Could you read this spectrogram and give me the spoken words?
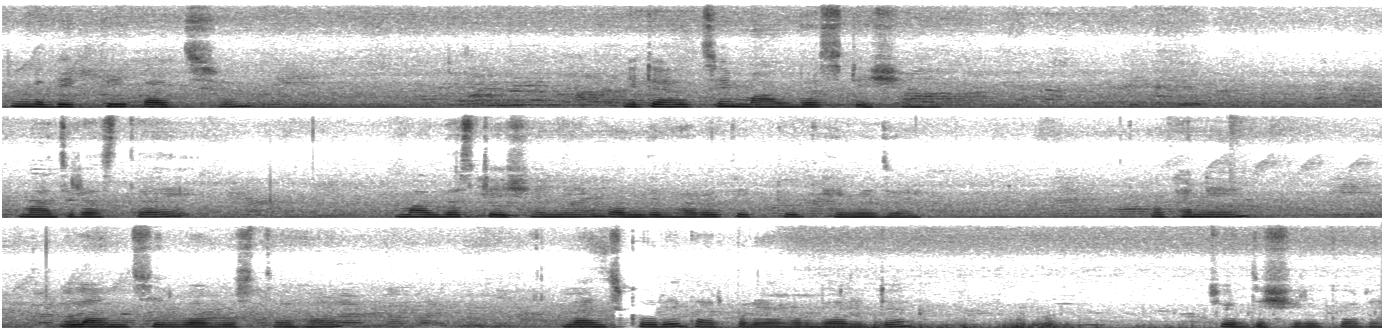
তোমরা দেখতেই পাচ্ছ, এটা হচ্ছে মালদা স্টেশন। মাঝ রাস্তায় মালদা স্টেশনে বন্দে ভারত একটু থেমে যায়। ওখানে লাঞ্চের ব্যবস্থা হয়। লাঞ্চ করে তারপরে আবার গাড়িটা চলতে শুরু করে।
